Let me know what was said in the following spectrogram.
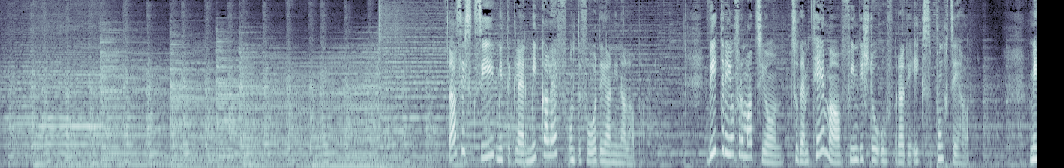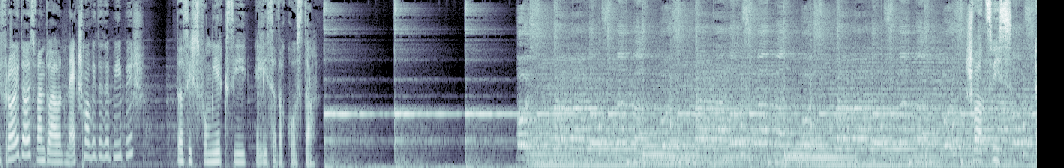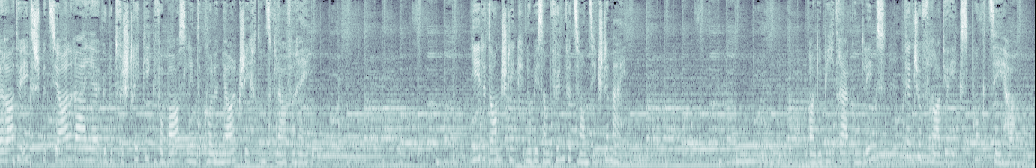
Das war es mit der Claire Mikalev und davor der Janina Lappert. Weitere Informationen zu dem Thema findest du auf radiox.ch. Wir freuen uns, wenn du auch nächstes Mal wieder dabei bist. Das war es von mir, Elisa da Costa. Schwarz-Weiß. Eine Radio X Spezialreihe über die Verstrickung von Basel in der Kolonialgeschichte und Sklaverei. Jeden Donnerstag noch bis am 25. Mai. Alle Beiträge und Links findest du auf radiox.ch.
